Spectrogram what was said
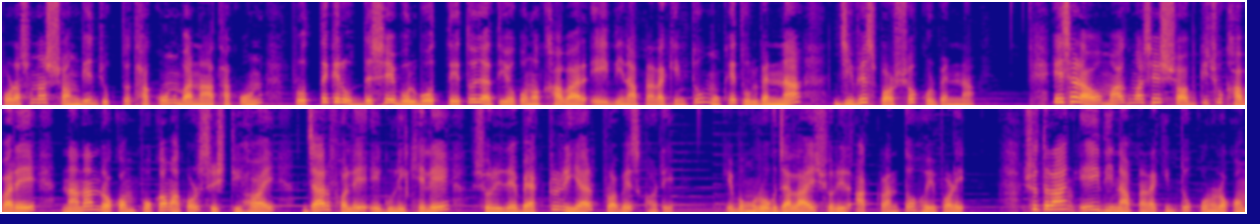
পড়াশোনার সঙ্গে যুক্ত থাকুন বা না থাকুন, প্রত্যেকের উদ্দেশ্যে বলব, তেতো জাতীয় কোনো খাবার এই দিন আপনারা কিন্তু মুখে তুলবেন না, জিভে স্পর্শ করবেন না। এছাড়াও মাঘ মাসের সব কিছু খাবারে নানান রকম পোকামাকড় সৃষ্টি হয়, যার ফলে এগুলি খেলে শরীরে ব্যাকটেরিয়ার প্রবেশ ঘটে এবং রোগ জ্বালায় শরীর আক্রান্ত হয়ে পড়ে। সুতরাং এই দিন আপনারা কিন্তু কোনো রকম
